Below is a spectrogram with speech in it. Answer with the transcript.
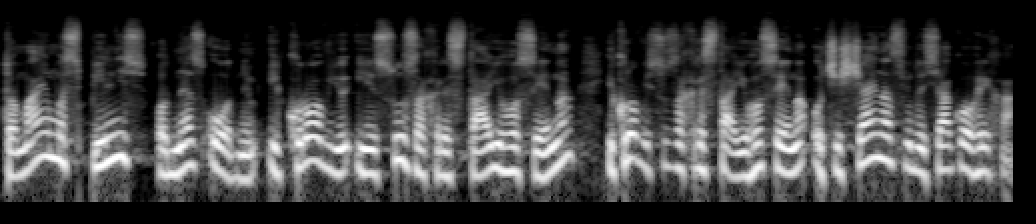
то маємо спільність одне з одним, і кров'ю Ісуса Христа, Його Сина, і кров Ісуса Христа, Його Сина, очищає нас від усякого гріха.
